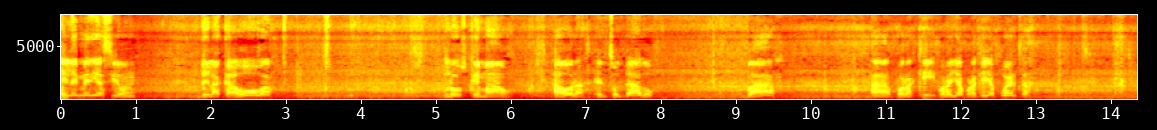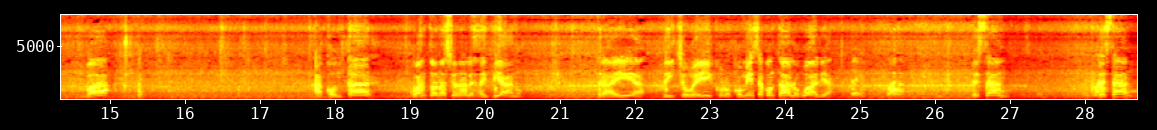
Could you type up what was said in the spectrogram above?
en la inmediación de la caoba los quemados. Ahora el soldado va a, por aquí, por allá, por aquella puerta, va a contar cuántos nacionales haitianos traía dicho vehículo. Comienza a contarlo, guardia. Ven, baja. ¿Están? ¿Están?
